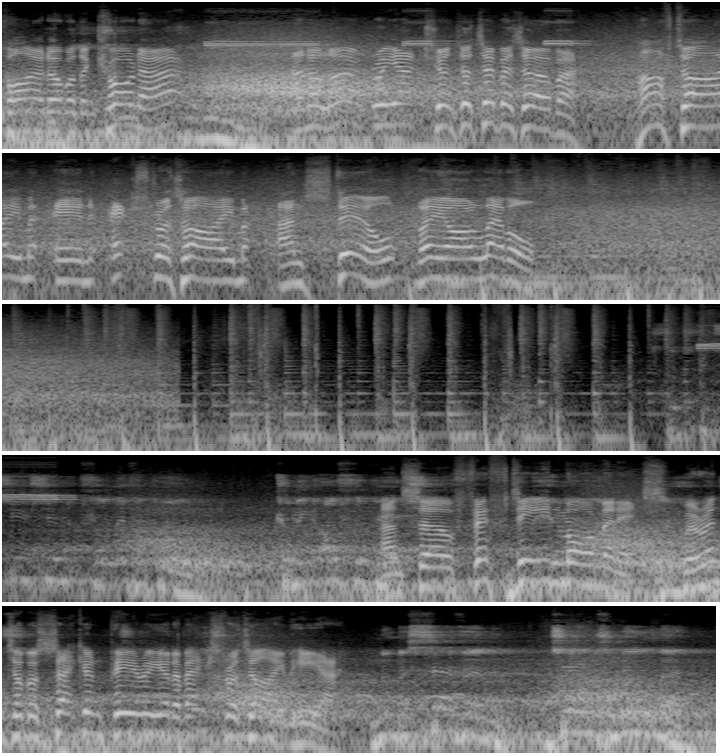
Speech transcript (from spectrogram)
fired over the corner. An alert reaction to tip it over. Half-time in extra time, and still they are level. Substitution for Liverpool. Coming off the pitch. And so 15 more minutes. We're into the second period of extra time here. Number seven, James Milner.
